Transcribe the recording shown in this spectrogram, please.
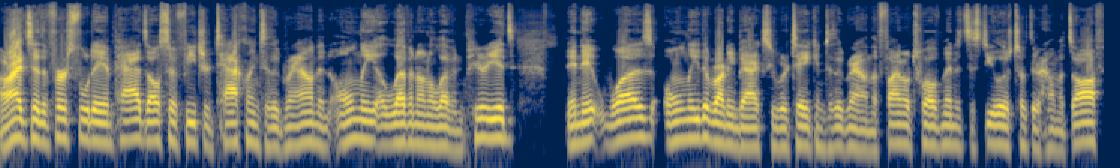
All right, so the first full day in pads also featured tackling to the ground and only 11 on 11 periods. And it was only the running backs who were taken to the ground. The final 12 minutes, the Steelers took their helmets off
